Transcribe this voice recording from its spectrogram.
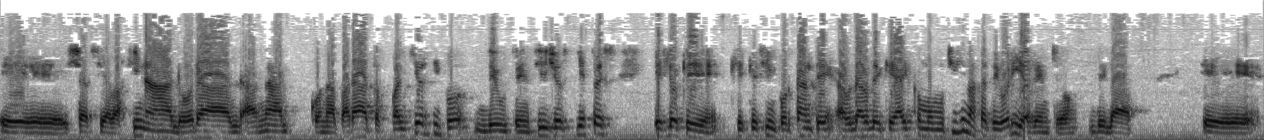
eh, ya sea vaginal, oral, anal, con aparatos, cualquier tipo de utensilios. Y esto es, es lo que, es importante hablar de que hay como muchísimas categorías dentro de la, eh,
